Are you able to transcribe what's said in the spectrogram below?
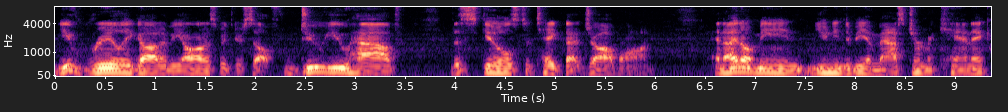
you've really got to be honest with yourself. Do you have the skills to take that job on? And I don't mean you need to be a master mechanic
